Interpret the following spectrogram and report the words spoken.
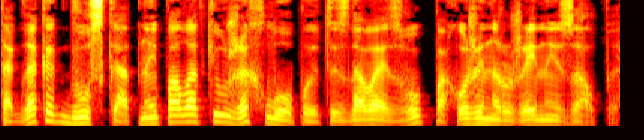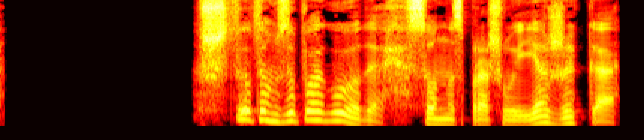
тогда как двускатные палатки уже хлопают, издавая звук, похожий на ружейные залпы. «Что там за погода?» — сонно спрашиваю я ЖК,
